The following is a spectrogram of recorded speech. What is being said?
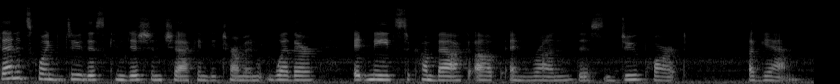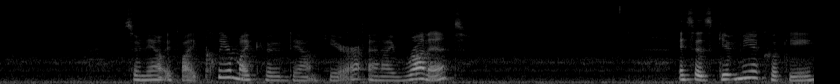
then it's going to do this condition check and determine whether it needs to come back up and run this do part again. So now if I clear my code down here and I run it, it says give me a cookie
